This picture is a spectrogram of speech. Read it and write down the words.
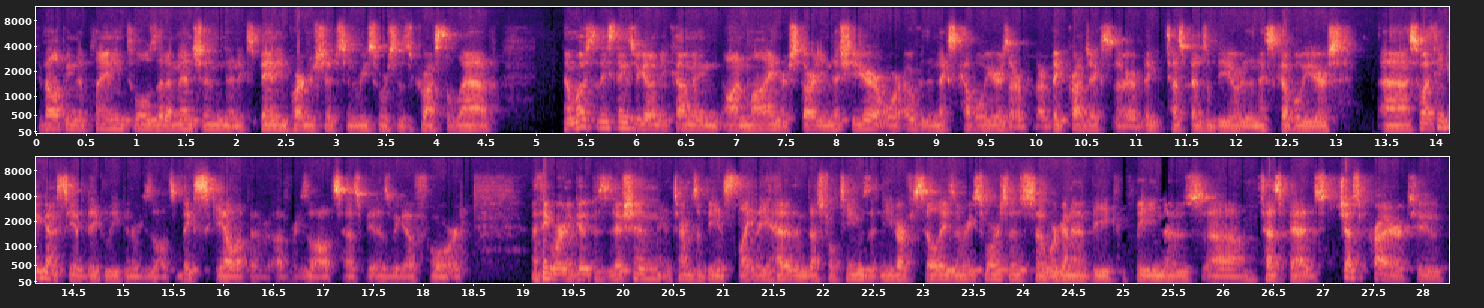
developing the planning tools that i mentioned and expanding partnerships and resources across the lab. Now most of these things are going to be coming online or starting this year or over the next couple of years. Our, our big projects our big test beds will be over the next couple of years. Uh, so i think you're going to see a big leap in results a big scale up of, of results as we as we go forward I think we're in a good position in terms of being slightly ahead of the industrial teams that need our facilities and resources. So we're going to be completing those uh, test beds just prior to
